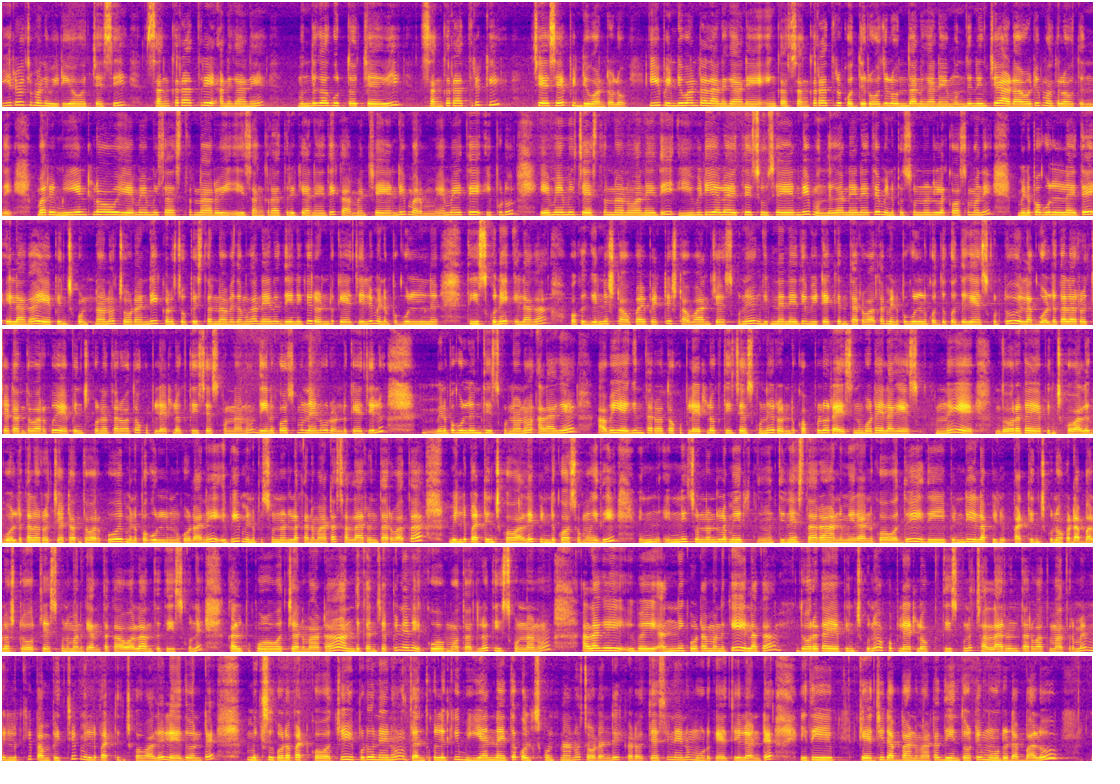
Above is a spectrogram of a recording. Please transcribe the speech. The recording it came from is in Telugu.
ఈరోజు మన వీడియో వచ్చేసి సంక్రాంతి అనగానే ముందుగా గుర్తొచ్చేవి సంక్రాంతికి చేసే పిండి వంటలు. ఈ పిండి వంటలు అనగానే ఇంకా సంక్రాంతి కొద్ది రోజులు ఉందనగానే ముందు నుంచే అడావుడి మొదలవుతుంది. మరి మీ ఇంట్లో ఏమేమి చేస్తున్నారు ఈ సంక్రాంతికి అనేది కామెంట్ చేయండి. మరి మేమైతే ఇప్పుడు ఏమేమి చేస్తున్నాను అనేది ఈ వీడియోలో అయితే చూసేయండి. ముందుగా నేనైతే మినపసున్నుల కోసమని మినపగుళ్ళని అయితే ఇలాగా వేపించుకుంటున్నాను చూడండి ఇక్కడ చూపిస్తున్న విధంగా నేను దీనికి రెండు కేజీలు మినపగుళ్ళని తీసుకుని ఇలాగా ఒక గిన్నె స్టవ్ పై పెట్టి స్టవ్ ఆన్ చేసుకుని గిన్నె అనేది వీటెక్కిన తర్వాత మినపగుళ్ళని కొద్ది కొద్దిగా వేసుకుంటూ ఇలా గోల్డ్ కలర్ వచ్చేటంత వరకు వేపించుకున్న తర్వాత ఒక ప్లేట్లోకి తీసేసుకున్నాను. దీనికోసం నేను రెండు కేజీలు మినపగుళ్ళని తీసుకున్నాను. అలాగే అవి వేగిన తర్వాత ఒక ప్లేట్లోకి తీసేసుకుని రెండు కప్పులు రైస్ని కూడా ఇలా వేసుకుని దూరగా వేపించుకోవాలి. గోల్డ్ కలర్ వచ్చేటంత వరకు మినపగుళ్ళను కూడా ఇవి మినప సున్నుండలకు అనమాట చల్లారిన తర్వాత మిల్లు పట్టించుకోవాలి పిండి కోసము ఇది. ఇన్ని సున్నుండలు మీరు తినేస్తారా అని మీరు అనుకోవద్దు. ఇది పిండి ఇలా పట్టించుకుని ఒక డబ్బాలో స్టోర్ చేసుకుని మనకి ఎంత కావాలో అంత తీసుకుని కలుపుకోవచ్చు అనమాట అందుకని చెప్పి నేను ఎక్కువ మోతాదులో తీసుకున్నాను. అలాగే ఇవి అన్నీ కూడా మనకి ఇలాగ దూరగా వేపించుకుని ఒక ప్లేట్లోకి తీసుకుని చల్లారిన తర్వాత మాత్రమే మిల్లుకి పంపించి మిల్లు పట్టించుకోవాలి. లేదు అంటే మిక్సీ కూడా పట్టుకోవచ్చు. ఇప్పుడు నేను జంతువులకి బియ్యాన్ని అయితే కొలుచుకుంటున్నాను. చూడండి ఇక్కడ వచ్చేసి నేను మూడు కేజీలు అంటే ఇది కేజీ డబ్బా అనమాట దీంతో మూడు డబ్బాలు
